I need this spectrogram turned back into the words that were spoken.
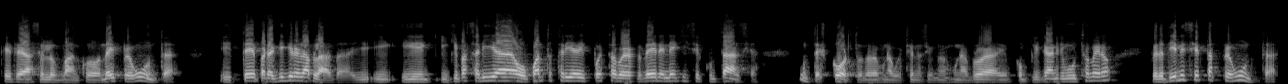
que te hacen los bancos, donde hay preguntas, ¿y usted para qué quiere la plata? ¿Y, y qué pasaría o cuánto estaría dispuesto a perder en X circunstancias? un test corto, no es una cuestión así, no es una prueba complicada ni mucho menos, pero tiene ciertas preguntas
